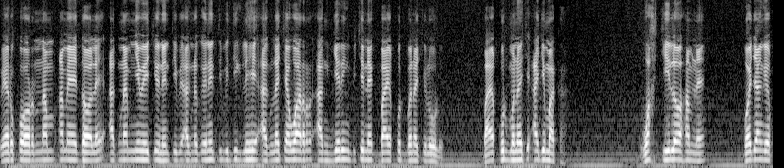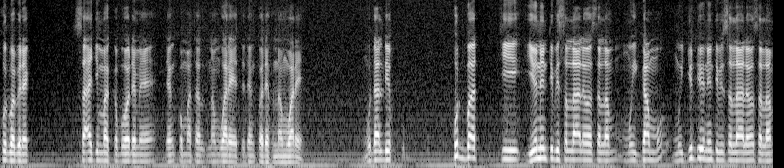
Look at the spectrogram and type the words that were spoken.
weeru koor nam amee doole ak nam ñëwee ci yonent bi ak na ko yonent bi diglee ak la ca war ak njëriñ bi ci nekk bàyyi xutba na ci loolu bàyyi xutba na ci aji makka wax ci loo xam ne boo jàngee xutba bi rek sa aji makka boo demee da ko matal nam waree te da ko def nam waree mu dal di xutba ci yonent bi sallallahu alayhi wa sallam muy gàmm muy judd yonent bi sallallahu alayhi wa sallam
